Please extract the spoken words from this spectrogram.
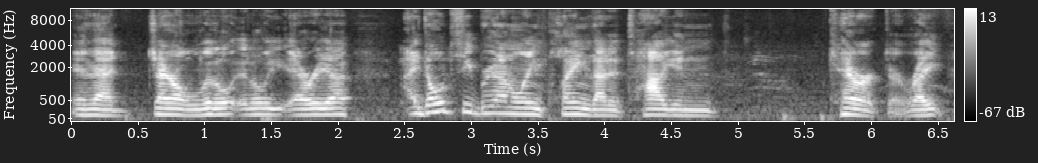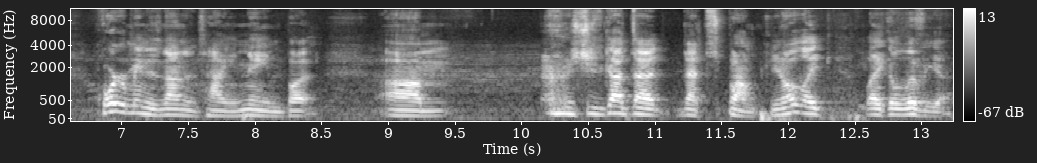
in that general Little Italy area. I don't see Briana Lane playing that Italian character, right? Quartermaine is not an Italian name, but um, she's got that that spunk, you know, like like Olivia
